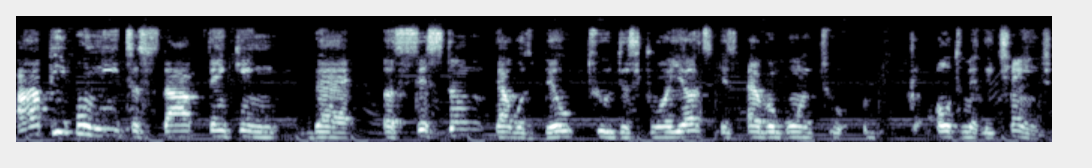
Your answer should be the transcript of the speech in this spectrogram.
our people need to stop thinking that a system that was built to destroy us is ever going to ultimately change.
